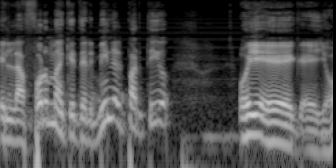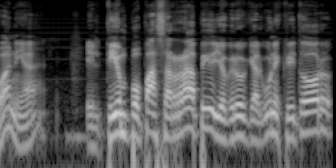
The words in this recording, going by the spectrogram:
en la forma en que termina el partido, oye, eh, eh, Giovanni, ¿ah? El tiempo pasa rápido. Yo creo que algún escritor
